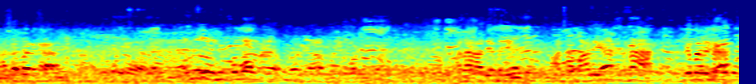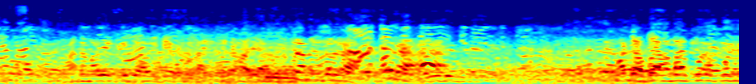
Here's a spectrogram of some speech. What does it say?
அங்க பாருங்க ஆ, பாருங்க, ஆமா, போடுங்க. அண்ணா அதே மாதிரி அந்த மாலையா அண்ணா இங்க பாருங்க அந்த மாலையை கைட்டு அவர்கிட்டே கொடுங்க இந்த மாலையா இந்த மாதிரி போடுங்க போடுங்க போட்டு அப்படியே அங்க போட போட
